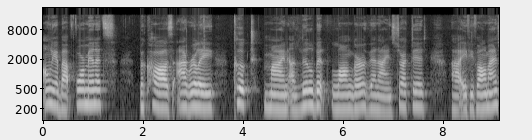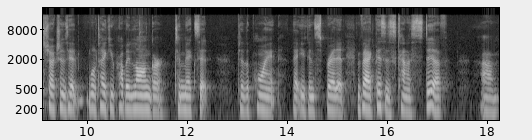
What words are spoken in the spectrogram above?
only about four minutes because I really cooked mine a little bit longer than I instructed. Uh, if you follow my instructions, it will take you probably longer to mix it to the point that you can spread it. In fact, this is kind of stiff, um,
